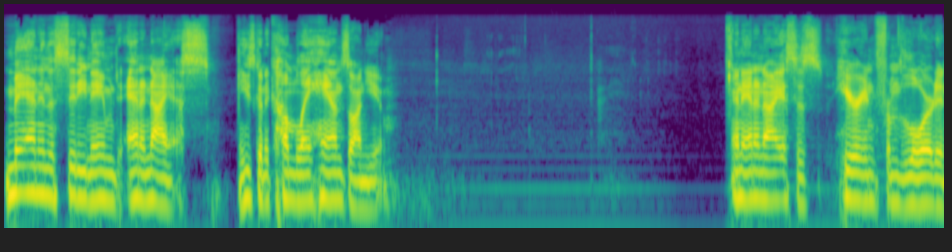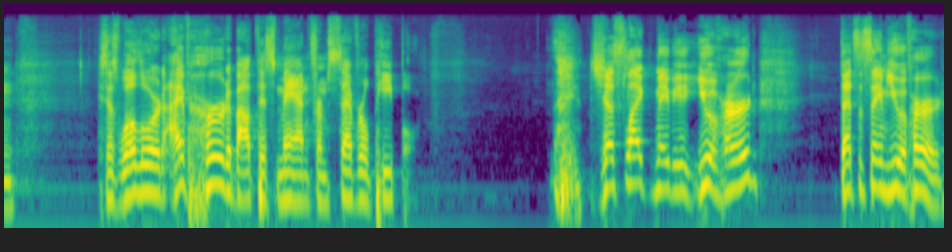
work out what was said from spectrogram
man in the city named Ananias, he's going to come lay hands on you. And Ananias is hearing from the Lord and he says, Well, Lord, I've heard about this man from several people. Just like maybe you have heard, that's the same you have heard.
